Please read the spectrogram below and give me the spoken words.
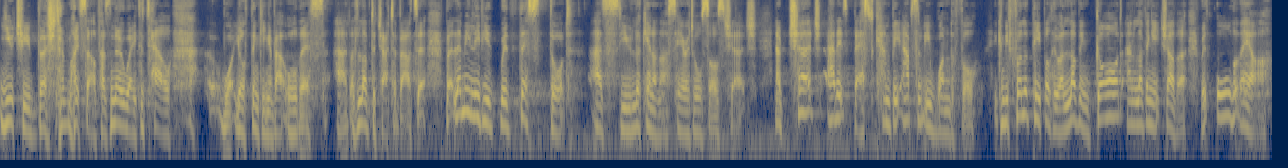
YouTube version of myself has no way to tell what you're thinking about all this. Uh, I'd love to chat about it. But let me leave you with this thought as you look in on us here at All Souls Church. Now, church at its best can be absolutely wonderful. It can be full of people who are loving God and loving each other with all that they are.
